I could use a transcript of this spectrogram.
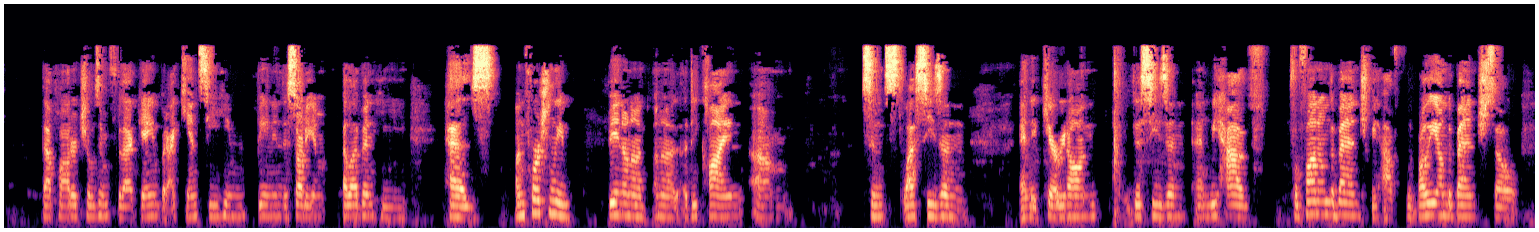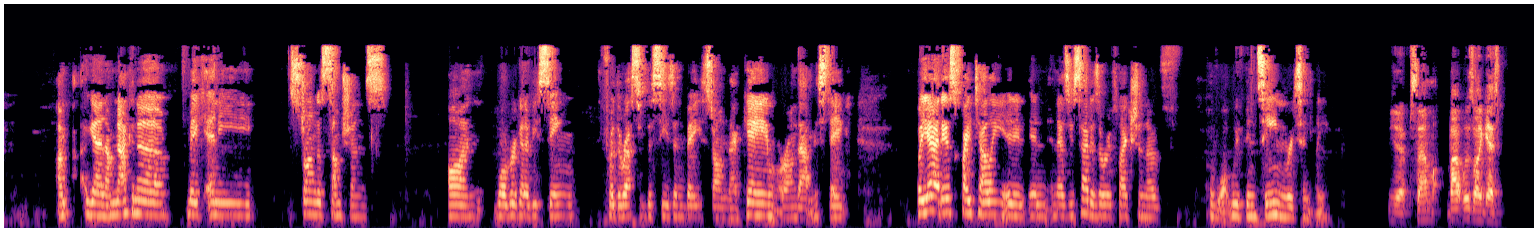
that Potter chose him for that game, but I can't see him being in the starting 11. He has unfortunately been on a, on a, a decline um, since last season, and it carried on this season. And we have Fofana on the bench, we have Bali on the bench. So, I'm again, I'm not gonna make any strong assumptions on what we're going to be seeing for the rest of the season based on that game or on that mistake. But yeah, it is quite telling, and, and as you said, is a reflection of, of what we've been seeing recently. Yep, Sam, that was, I guess,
